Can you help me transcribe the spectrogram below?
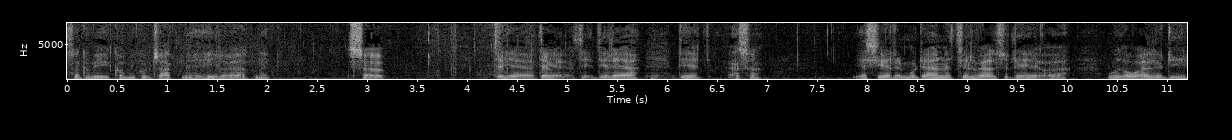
Så kan vi komme i kontakt med hele verden, ikke? Så Det, er, dem- det, er, det, det der er, det er, altså, jeg siger, at den moderne tilværelse, det er, ud over alle de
